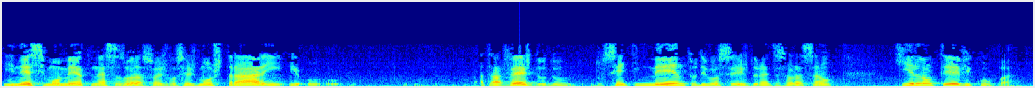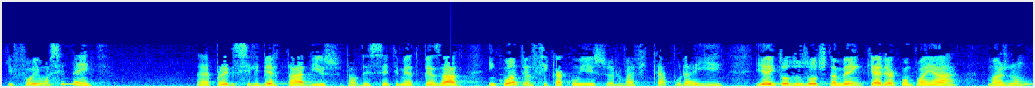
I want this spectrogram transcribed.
e nesse momento, nessas orações, vocês mostrarem, e, o, através do, do, do sentimento de vocês durante essa oração, que ele não teve culpa, que foi um acidente. Né, para ele se libertar disso, tal, desse sentimento pesado. Enquanto ele ficar com isso, ele vai ficar por aí. E aí todos os outros também querem acompanhar, mas não,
